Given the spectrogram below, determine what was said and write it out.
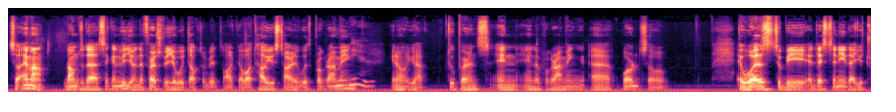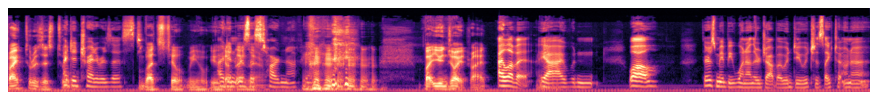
So Emma, down to the second video. In the first video, we talked a bit like about how you started with programming. Yeah. You know, you have two parents in in the programming uh, world, so it was to be a destiny that you tried to resist to. I did try to resist. but still, you, you I didn't there. resist hard enough. Yeah. but you enjoy it, right? I love it. Yeah, I wouldn't. Well, there's maybe one other job I would do, which is like to own a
